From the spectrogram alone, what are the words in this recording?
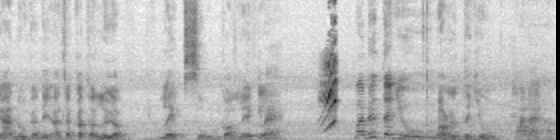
งานนู่นกันนี่อาจจะก็จะเลือกเลขศูนย์ก่อนเลขแรกมาฤตยูมฤตยูว่าอะไรครับ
